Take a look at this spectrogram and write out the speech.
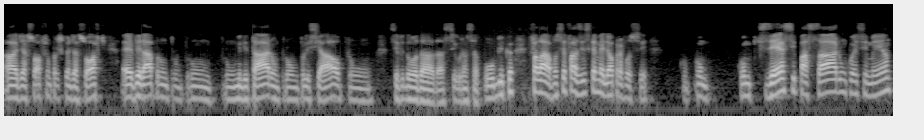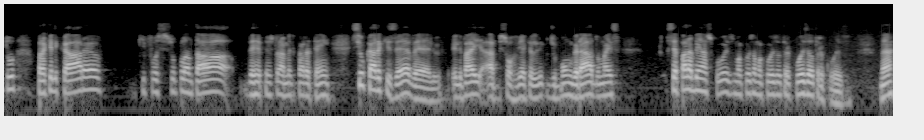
uh, de airsoft, um praticante de airsoft, é, virar para um, um, um, militar, um, para um policial, para um servidor da, da, segurança pública, e falar, ah, você faz isso que é melhor para você. Como quisesse passar um conhecimento para aquele cara que fosse suplantar de repente o treinamento que o cara tem. Se o cara quiser, velho, ele vai absorver aquele líquido de bom grado, mas separa bem as coisas, uma coisa é uma coisa, outra coisa é outra coisa, né?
